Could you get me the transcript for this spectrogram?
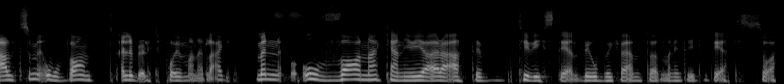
allt som är ovant, eller det beror lite på hur man är lagd, men ovana kan ju göra att det till viss del blir obekvämt och att man inte riktigt vet så.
